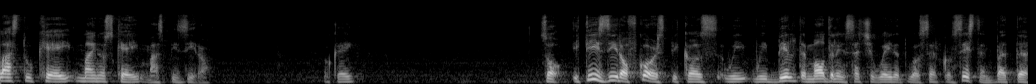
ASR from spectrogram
plus 2k minus k must be 0. Okay? So it is 0, of course, because we, we built the model in such a way that was self-consistent, but uh,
